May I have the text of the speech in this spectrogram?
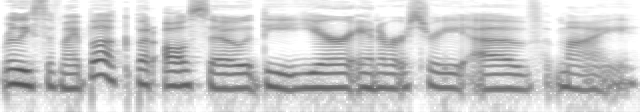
release of my book, but also the year anniversary of my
